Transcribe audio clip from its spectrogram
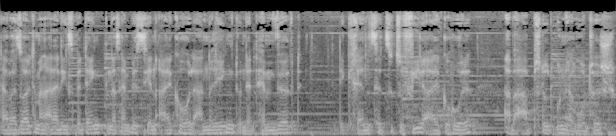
Dabei sollte man allerdings bedenken, dass ein bisschen Alkohol anregend und enthemmen wirkt, die Grenze zu zu viel Alkohol aber absolut unerotisch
